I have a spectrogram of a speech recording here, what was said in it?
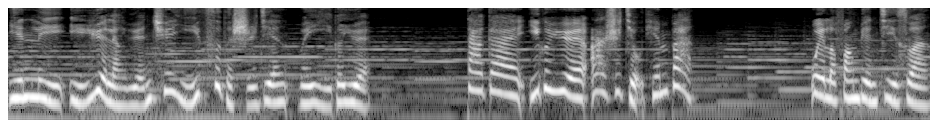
阴历以月亮圆缺一次的时间为一个月。大概一个月二十九天半。为了方便计算，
